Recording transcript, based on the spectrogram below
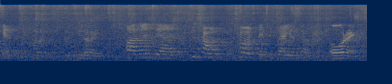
Okay. Alright. Alright. Uh, then there are two towels, that you dry yourself. Alright. So,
